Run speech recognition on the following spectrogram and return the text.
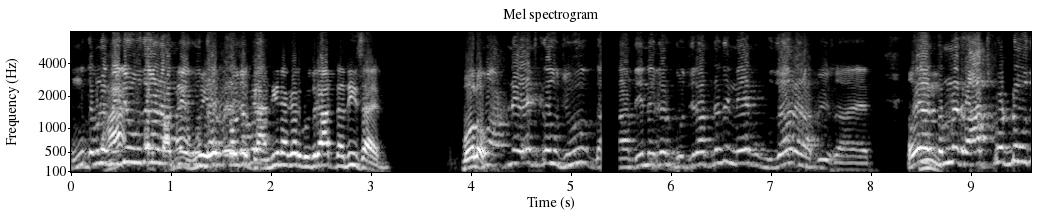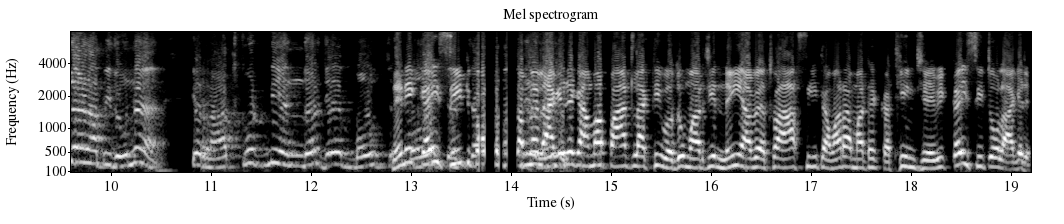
હું તમને બીજું ઉદાહરણ આપ્યું. ગાંધીનગર ગુજરાત નથી સાહેબ. બોલો. હું આપને એ જ કહું છું ગાંધીનગર ગુજરાત નથી મેં એક ઉદાહરણ આપ્યું સાહેબ. હવે તમને રાજકોટનું ઉદાહરણ આપી દઉં ને કે રાજકોટની અંદર જે બહુ કઈ સીટ પર તમને લાગે છે કે આમાં પાંચ લાખથી વધુ માર્જિન નહીં આવે અથવા આ સીટ અમારા માટે કઠિન છે એવી કઈ સીટો લાગે છે?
